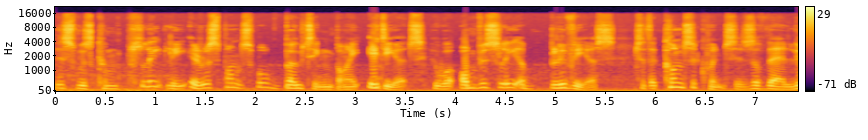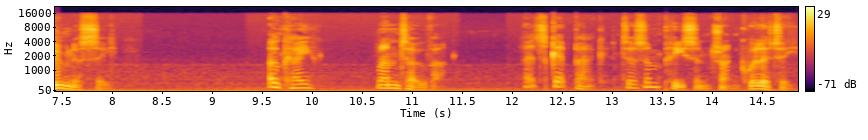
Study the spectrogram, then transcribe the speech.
this was completely irresponsible boating by idiots who were obviously oblivious to the consequences of their lunacy. Okay, rant over. Let's get back to some peace and tranquility.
